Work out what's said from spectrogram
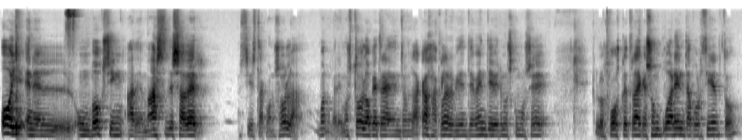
hoy en el unboxing, además de saber si esta consola, bueno, veremos todo lo que trae dentro de la caja, claro, evidentemente, y veremos cómo se... los juegos que trae, que son 40 por cierto,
